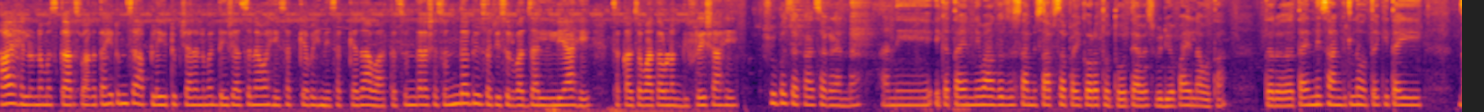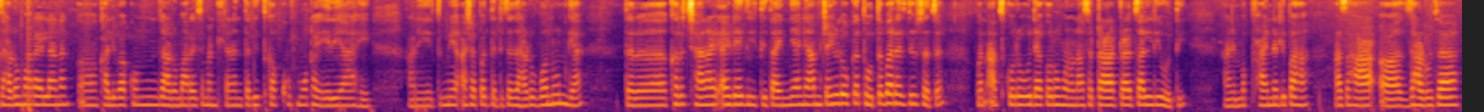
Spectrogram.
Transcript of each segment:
Hi hello नमस्कार. स्वागत आहे तुमचं आपल्या यूट्यूब चॅनलमध्ये. ज्याचं नाव आहे सख्या बहिणी सख्या जावा. तर सुंदर अशा सुंदर दिवसाची सुरुवात झालेली आहे. सकाळचं वातावरण अगदी फ्रेश आहे. शुभ सकाळ सगळ्यांना. आणि एका ताईंनी मागं जसं आम्ही साफसफाई करत होतो त्यावेळेस व्हिडिओ पाहिला होता. तर ताईंनी सांगितलं होतं की ताई झाडू मारायला ना खाली वाकून झाडू मारायचं म्हटल्यानंतर इतका खूप मोठा एरिया आहे. आणि तुम्ही अशा पद्धतीचा झाडू बनवून घ्या. तर खरंच छान आयडिया दिली ती ताईंनी आणि आमच्याही डोक्यात होतं बऱ्याच दिवसाचं पण आज करू उद्या करू म्हणून असं टाळाटाळ चालली होती. आणि मग फायनली पहा असा हा झाडूचा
